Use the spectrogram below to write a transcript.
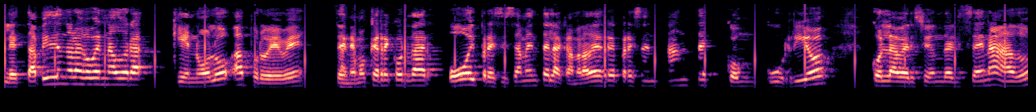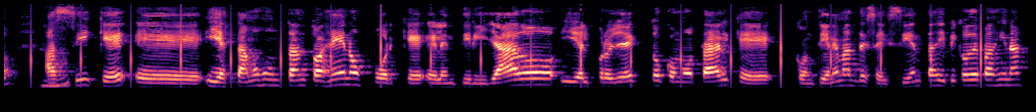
Le está pidiendo a la gobernadora que no lo apruebe. Tenemos que recordar, hoy precisamente la Cámara de Representantes concurrió con la versión del Senado, así que, eh, y estamos un tanto ajenos porque el entirillado y el proyecto como tal, que contiene más de 600 y pico de páginas,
